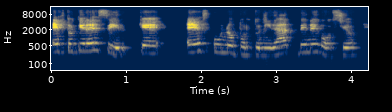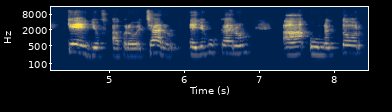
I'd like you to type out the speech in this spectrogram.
Esto quiere decir que es una oportunidad de negocio ellos aprovecharon. Ellos buscaron a un actor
